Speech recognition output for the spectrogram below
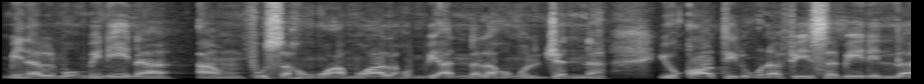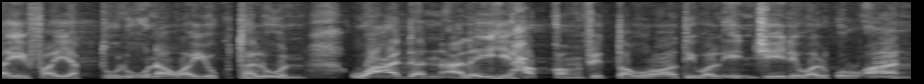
من المؤمنين أنفسهم وأموالهم بأن bi الجنة يقاتلون في سبيل الله فيقتلون ويقتلون وعدا عليه wa'dan alaihi التوراة والإنجيل والقرآن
